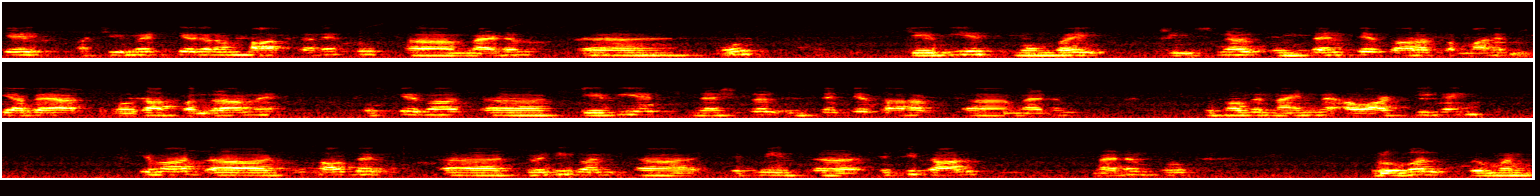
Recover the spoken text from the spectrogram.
के अचीवमेंट की अगर हम बात करें तो मैडम को के मुंबई रीजनल इंसेंटिव द्वारा सम्मानित किया गया 2015 में। उसके बाद के नेशनल इंसेंटिव द्वारा मैडम 2009 में अवार्ड की गई। उसके बाद uh, 2021 इट मींस इसी साल मैडम को ग्लोबल वुमन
